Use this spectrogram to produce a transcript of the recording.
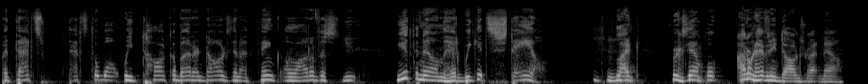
But that's that's the what we talk about our dogs, and I think a lot of us you you hit the nail on the head. We get stale. Mm-hmm. Like for example, I don't have any dogs right now.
